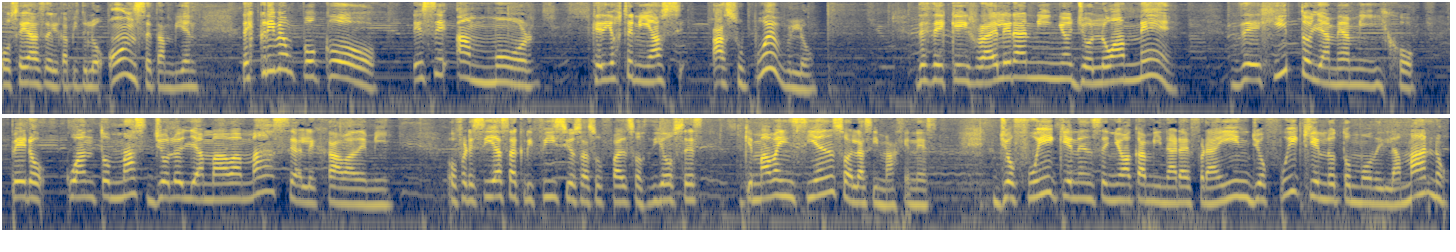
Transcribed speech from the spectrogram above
o sea, del capítulo 11 también, describe un poco ese amor que Dios tenía a su pueblo. Desde que Israel era niño yo lo amé. De Egipto llamé a mi hijo, pero cuanto más yo lo llamaba, más se alejaba de mí. Ofrecía sacrificios a sus falsos dioses quemaba incienso a las imágenes. Yo fui quien enseñó a caminar a Efraín, yo fui quien lo tomó de la mano,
